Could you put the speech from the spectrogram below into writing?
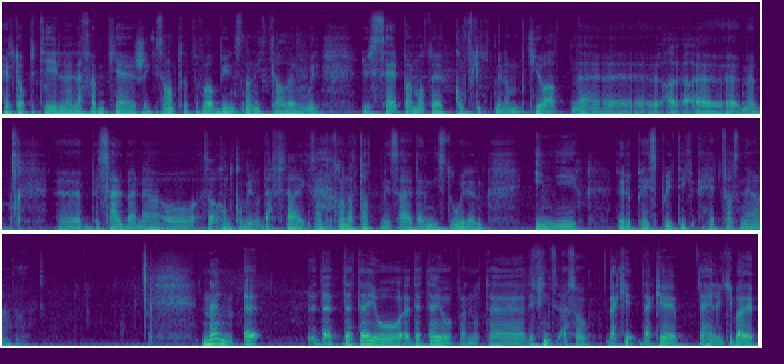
helt opp til La Femme Piège sant, på begynnelsen av 90-tallet, hvor du ser på en måte konflikt mellom kroatene, serberne og altså, Han kommer jo derfra. ikke sant, Han har tatt med seg den historien inn i europeisk politikk. Helt fascinerende. Men dette er, jo, dette er jo på en måte Det, finnes, altså, det, er, ikke, det, er, ikke, det er, heller ikke bare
